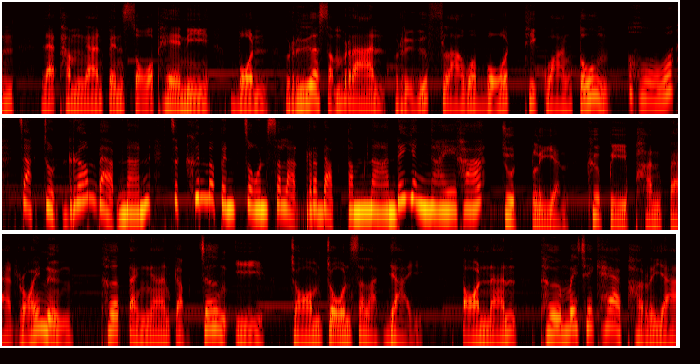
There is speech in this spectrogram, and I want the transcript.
น และทำงานเป็นโสเพณี บนเรือสำราญหรือ flower boat ที่กวางตุ้ง โอ้โห จากจุดเริ่มแบบนั้นจะขึ้นมาเป็นโจรสลัดระดับตำนานได้ยังไงคะ จุดเปลี่ยนคือปี 1801 เธอแต่งงานกับเจิ้งอี จอมโจรสลัดใหญ่ ตอนนั้นเธอไม่ใช่แค่ภรรยา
